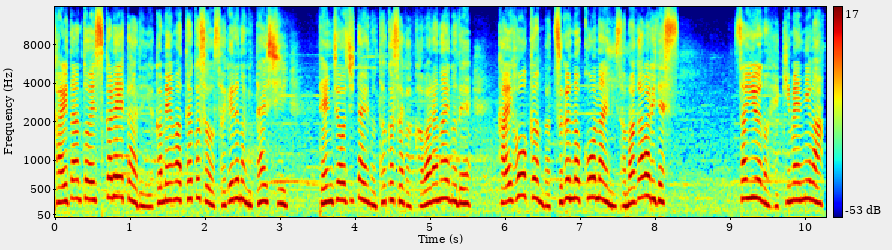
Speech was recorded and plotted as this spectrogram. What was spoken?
階段とエスカレーターで床面は高さを下げるのに対し、天井自体の高さが変わらないので、開放感抜群の構内に様変わりです。左右の壁面には、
